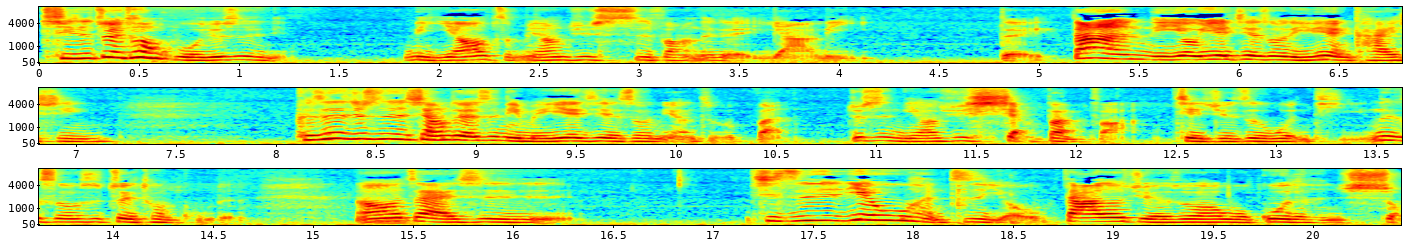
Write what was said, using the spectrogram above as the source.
其实最痛苦的就是你要怎么样去释放那个压力。对，当然你有业绩的时候，你一定很开心。可是，就是相对的是，你没业绩的时候，你要怎么办？就是你要去想办法解决这个问题，那个时候是最痛苦的。然后再是，其实业务很自由，大家都觉得说我过得很爽，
